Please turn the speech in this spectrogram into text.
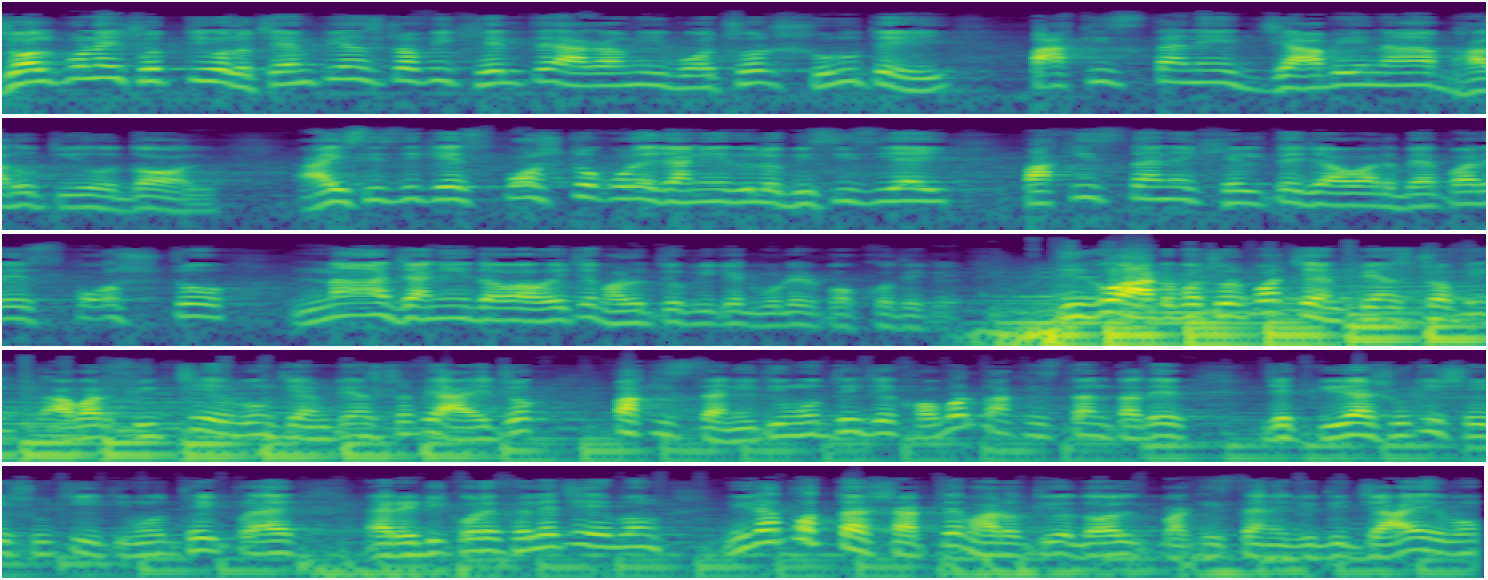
জল্পনাই সত্যি হলো চ্যাম্পিয়ন্স ট্রফি খেলতে আগামী বছর শুরুতেই পাকিস্তানে যাবে না ভারতীয় দল। আইসিসিকে স্পষ্ট করে জানিয়ে দিল বিসিসিআই পাকিস্তানে খেলতে যাওয়ার ব্যাপারে স্পষ্ট না জানিয়ে দেওয়া হয়েছে ভারতীয় ক্রিকেট বোর্ডের পক্ষ থেকে। দীর্ঘ আট বছর পর চ্যাম্পিয়ন্স ট্রফি আবার ফিরছে এবং চ্যাম্পিয়ন্স ট্রফি আয়োজক পাকিস্তান। ইতিমধ্যেই যে খবর, পাকিস্তান তাদের যে ক্রীড়াসূচি, সেই সূচি ইতিমধ্যেই প্রায় রেডি করে ফেলেছে এবং নিরাপত্তার স্বার্থে ভারতীয় দল পাকিস্তানে যদি যায় এবং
